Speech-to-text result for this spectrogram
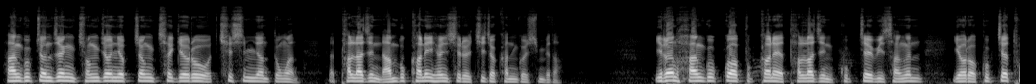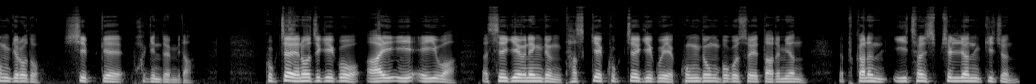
한국전쟁 정전협정 체결 후 70년 동안 달라진 남북한의 현실을 지적한 것입니다. 이런 한국과 북한의 달라진 국제 위상은 여러 국제 통계로도 쉽게 확인됩니다. 국제에너지기구 IEA와 세계은행 등 다섯 개 국제기구의 공동보고서에 따르면 북한은 2017년 기준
